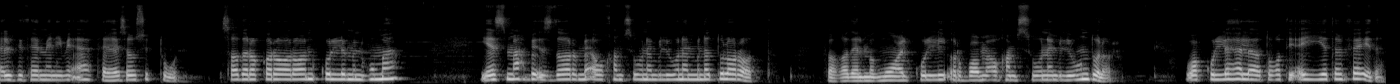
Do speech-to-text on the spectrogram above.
1863 صدر قراران كل منهما يسمح بإصدار 150 مليونا من الدولارات فغدا المجموع الكلي 450 مليون دولار وكلها لا تعطي أي فائدة.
